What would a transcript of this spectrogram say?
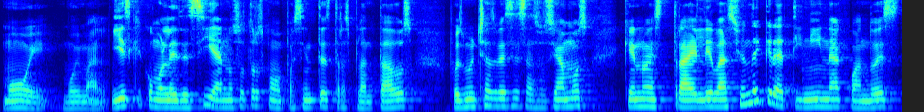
muy, muy mal. Y es que como les decía, nosotros como pacientes trasplantados, pues muchas veces asociamos que nuestra elevación de creatinina cuando es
